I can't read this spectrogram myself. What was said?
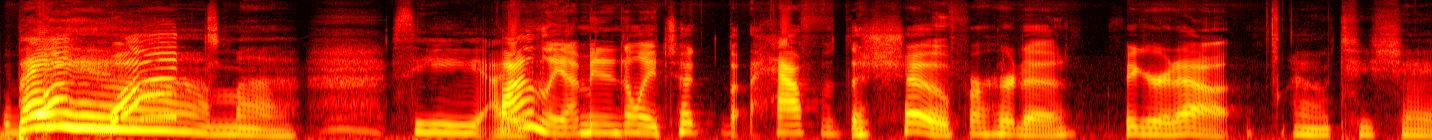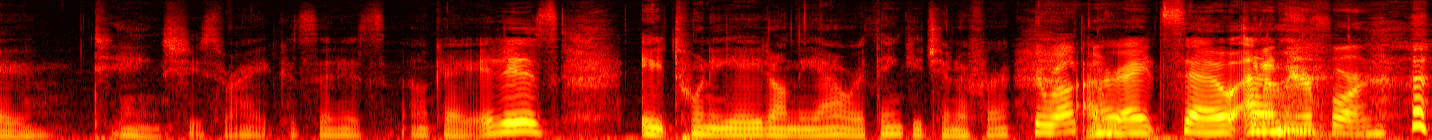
Bam! What? What? See, Finally, I mean, it only took half of the show for her to figure it out. oh, touche. Dang, she's right because it is okay. It is eight twenty-eight on the hour. Thank you, Jennifer. You're welcome. All right, so what I'm um, here for.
